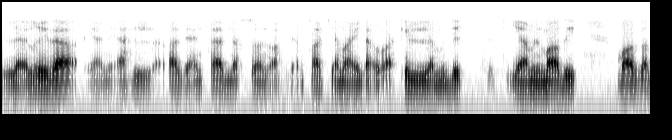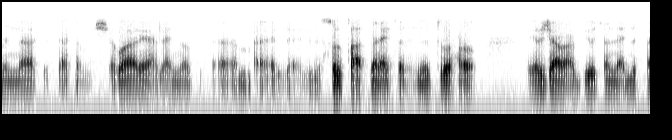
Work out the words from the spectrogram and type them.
الغذاء. يعني أهل غازي عنتاب نفسهم وأهل انطاكيا ما له اكل لمدة الأيام الماضيه معظم الناس استخدم الشوارع لأنه السلطات منعتهم إنه تروحوا يرجعوا على بيوتهم لأنه 80%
